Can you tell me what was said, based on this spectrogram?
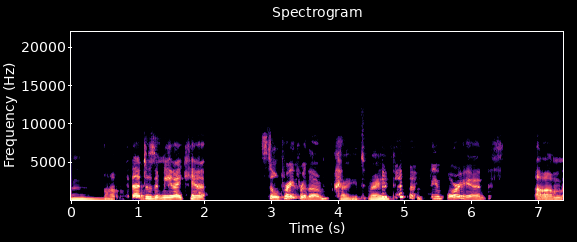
Mm. Um, that doesn't mean I can't still pray for them Right, right. beforehand. Um,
